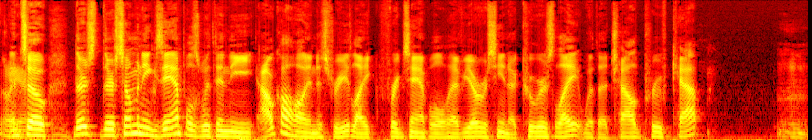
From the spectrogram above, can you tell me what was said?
Oh, and yeah. so there's there's so many examples within the alcohol industry like for example have you ever seen a coors light with a child-proof cap mm.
